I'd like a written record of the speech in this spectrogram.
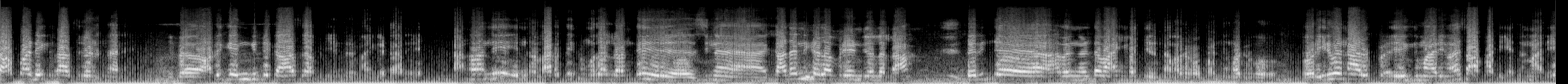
சாப்பாட்டுக்கு காசு வேணும் தானே இப்ப அதுக்கு எங்கிட்டு காசு அப்படின்ற மாதிரி கேட்டாரு. நாங்க வந்து இந்த வரதுக்கு முதல்ல வந்து சின்ன கடன்கள் அப்படின்னு சொல்லலாம். தெரிஞ்ச அவங்கள்ட்ட வாங்கி வச்சிருந்தோம். ஒரு ஒரு ஒரு இருபது நாள் இதுக்கு மாதிரி சாப்பாட்டுக்கு ஏத்த மாதிரி.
